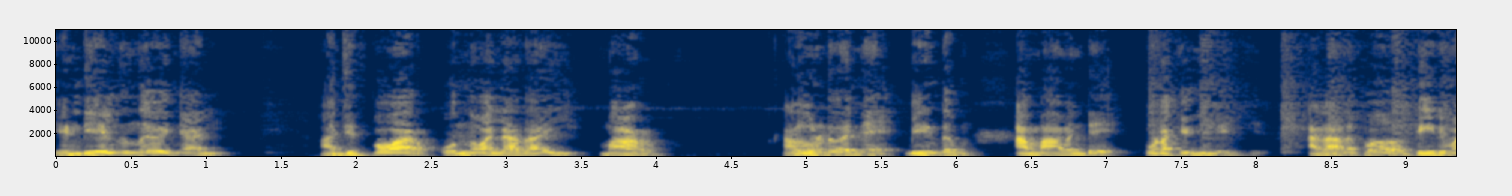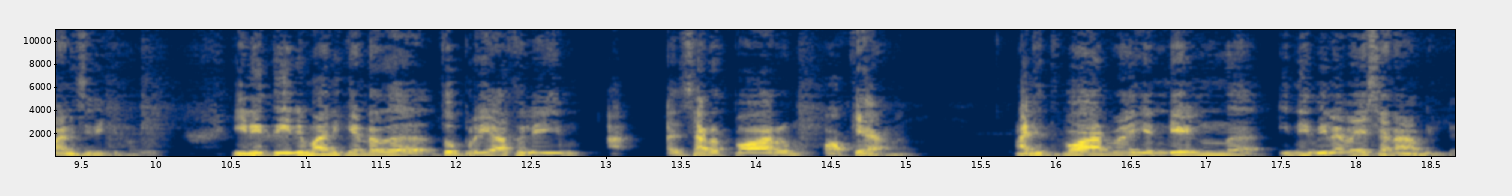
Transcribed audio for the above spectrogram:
എൻ ഡി എയിൽ നിന്ന് കഴിഞ്ഞാൽ അജിത് പവാർ ഒന്നുമല്ലാതായി മാറും. അതുകൊണ്ട് തന്നെ വീണ്ടും അമ്മാവന്റെ കുടക്കീഴിലേക്ക് അതാണിപ്പോ തീരുമാനിച്ചിരിക്കുന്നത്. ഇനി തീരുമാനിക്കേണ്ടത് സുപ്രിയ സുലെയും ശരത് പവാറും ഒക്കെയാണ്. അജിത് പവാറിന് എൻ ഡി എയിൽ നിന്ന് ഇനി വിലവേശനാവില്ല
